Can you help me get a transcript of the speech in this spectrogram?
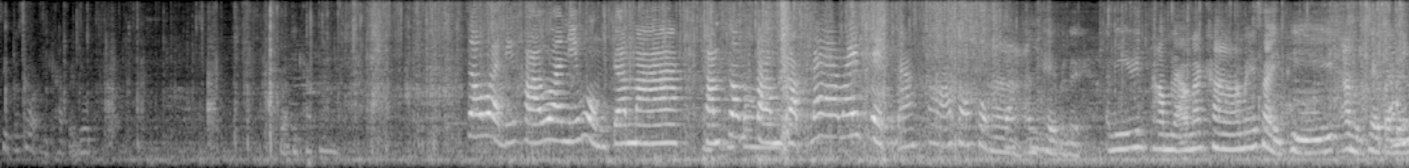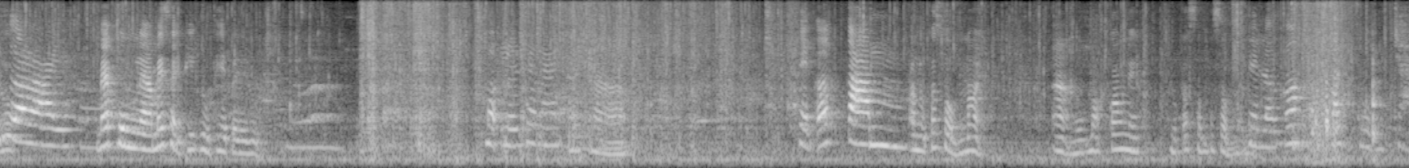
สิก็สวัสดีค่ะไปดูสวัสดีค่ะสวัสดีค่ะ วันนี้ผมจะมาทำส้มตำกับแม่ไม่เผ็ดนะคะพอผมอันเทไปเลย อันนี้ทำแล้วนะคะ ไม่ใส่พริกอะหนูเทไปเลยลูกนี่คืออะไรคะแม่ปรุงแล้วไม่ใส่พริกหนูเทไปเลยลูกหมดเลยใช่ไหมใช่ค่ะเสร็จก็ตำอะหนูผสมหน่อย อะหนูบอกกล้องเลยหนูผสมผสมมาำเลเสร็ยจแล้วก็ผสมจ้ะ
